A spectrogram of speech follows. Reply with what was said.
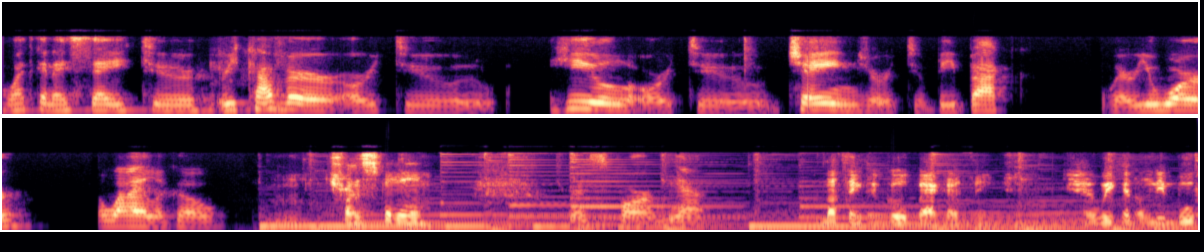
what can I say, to recover or to heal or to change or to be back where you were a while ago. Mm-hmm. Transform. Transform, yeah. Nothing to go back, I think. and we can only move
